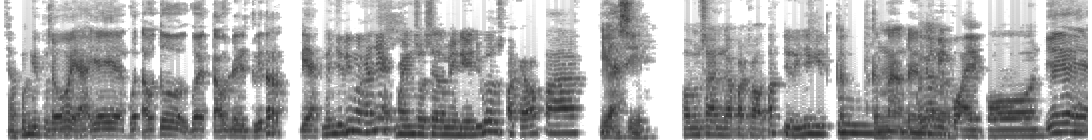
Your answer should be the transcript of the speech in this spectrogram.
siapa gitu? Cowok ya. Iya iya, gue tahu tuh. Gue tahu dari Twitter dia. Nah jadi makanya main sosial media juga harus pakai otak. Iya sih. Kalau misalnya nggak pakai otak jadinya gitu. Ken- Kena dari. Oh, yang nipu iPhone. Iya iya iya.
